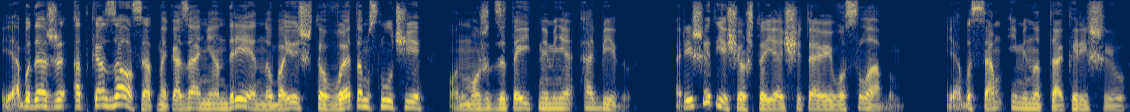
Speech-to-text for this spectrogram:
Я бы даже отказался от наказания Андрея, но боюсь, что в этом случае он может затаить на меня обиду. Решит еще, что я считаю его слабым. Я бы сам именно так и решил.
